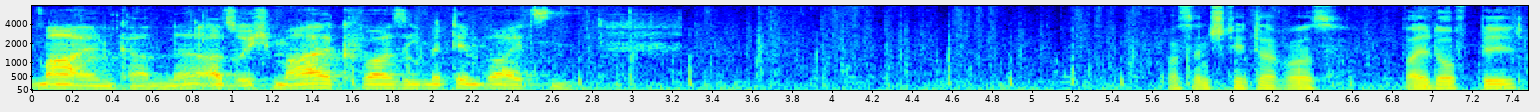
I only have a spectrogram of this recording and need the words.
malen kann, ne? Also ich mal quasi mit dem Weizen. Was entsteht daraus? Waldorfbild?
